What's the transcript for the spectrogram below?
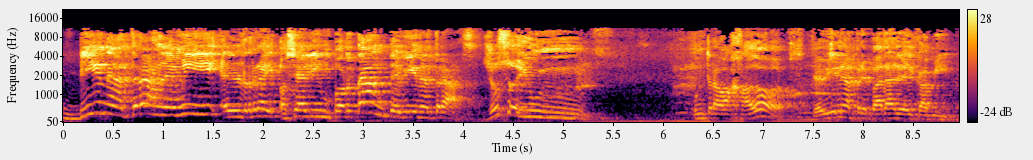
viene atrás de mí el rey, o sea, el importante viene atrás. Yo soy un, un trabajador que viene a preparar el camino.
